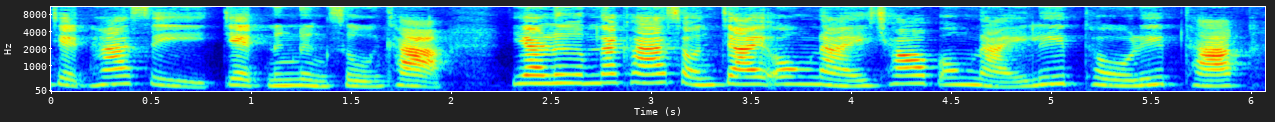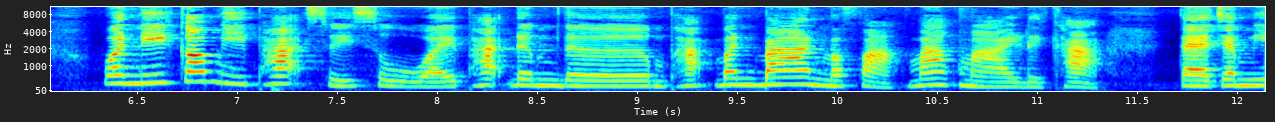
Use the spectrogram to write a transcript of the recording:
0827547110 ค่ะอย่าลืมนะคะสนใจองค์ไหนชอบองค์ไหนรีบโทรรีบทัก วันนี้ก็มีพระสวยๆ พระเดิมๆ พระบ้านๆ มาฝากมากมายเลยค่ะ แต่จะมี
